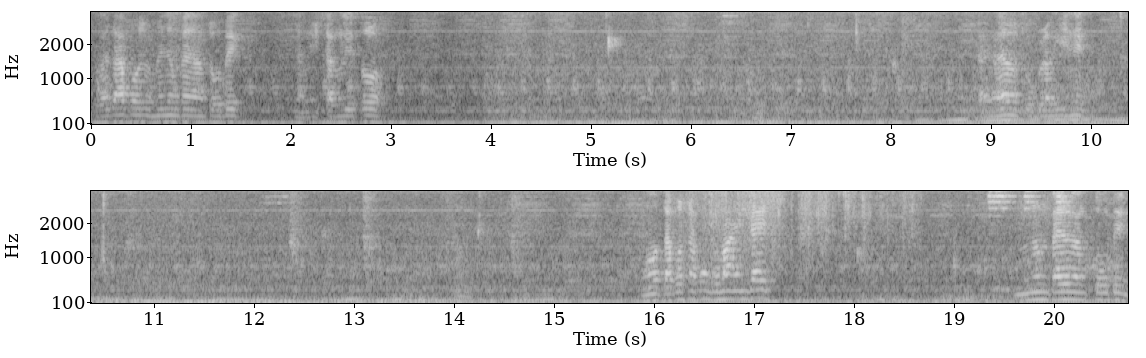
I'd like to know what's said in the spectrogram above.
Pagkatapos uminom ka ng tubig ng isang litro. Kaya ngayon, sobrang init. Oh, tapos akong kumain guys. Minom tayo ng tubig.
